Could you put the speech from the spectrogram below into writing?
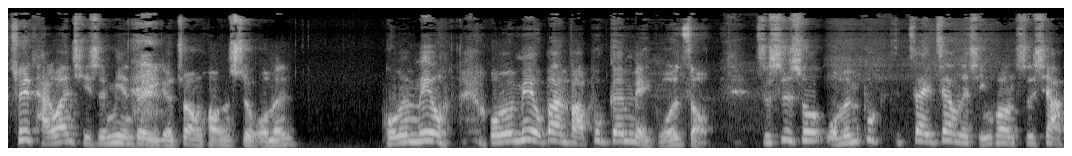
所以台湾其实面对一个状况是，我们我们没有我们没有办法不跟美国走，只是说我们不在这样的情况之下，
